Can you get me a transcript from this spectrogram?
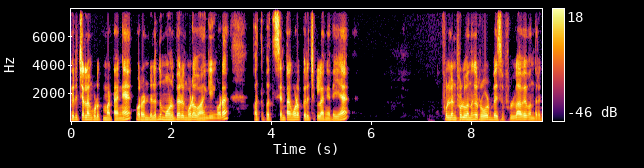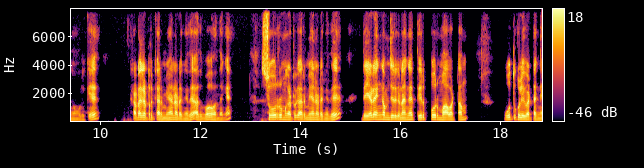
பிரிச்செல்லாம் கொடுக்க மாட்டாங்க. ஒரு ரெண்டுலேருந்து மூணு பேரும் கூட வாங்கியும் கூட பத்து பத்து சென்ட்டாக கூட பிரிச்சுக்கலாங்க இதையே. ஃபுல் அண்ட் ஃபுல் வந்துங்க. ரோட் பேஸ் ஃபுல்லாகவே வந்துடுங்க உங்களுக்கு. கடை கட்டுறதுக்கு அருமையாக நடங்குது அதுபோக வந்துங்க. ஷோரூம் கட்டுறதுக்கு அருமையாக நடங்குது இந்த இடம் எங்கே அமைஞ்சிருக்குனாங்க? திருப்பூர் மாவட்டம் ஊத்துக்குழி வட்டங்க.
